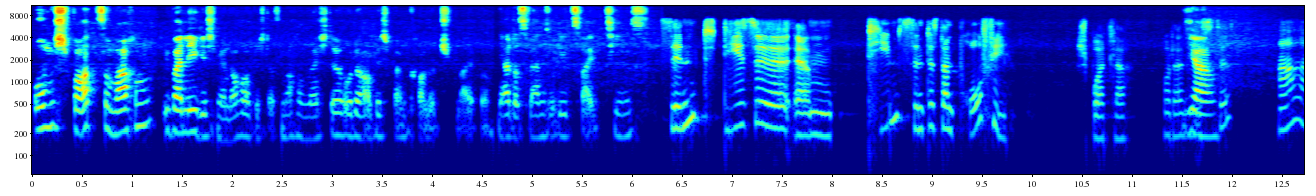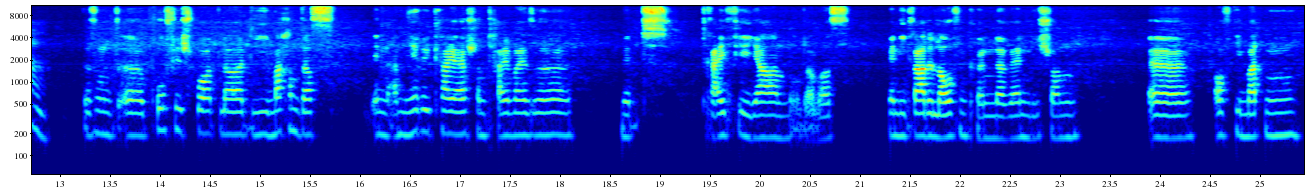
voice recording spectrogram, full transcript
Um Sport zu machen, überlege ich mir noch, ob ich das machen möchte oder ob ich beim College bleibe. Ja, das wären so die zwei Teams. Sind diese ähm, Teams, sind das dann Profisportler? Oder wie ja. ist das? Ah. Das sind äh, Profisportler, die machen das in Amerika ja schon teilweise mit drei, vier Jahren oder was. Wenn die gerade laufen können, da werden die schon äh, auf die Matten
